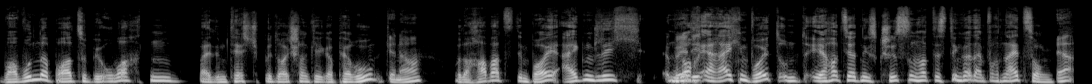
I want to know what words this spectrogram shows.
War wunderbar zu beobachten bei dem Testspiel Deutschland gegen Peru, Genau. wo der Havertz den Ball eigentlich Wer noch erreichen wollte und er hat sich halt nichts geschissen und hat das Ding halt einfach neigezogen. Ja.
